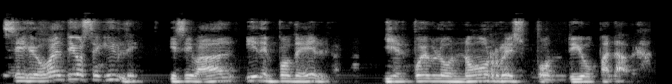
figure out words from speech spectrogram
Si Jehová es Dios, seguidle, y si Baal, id en pos de él. Y el pueblo no respondió palabra.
